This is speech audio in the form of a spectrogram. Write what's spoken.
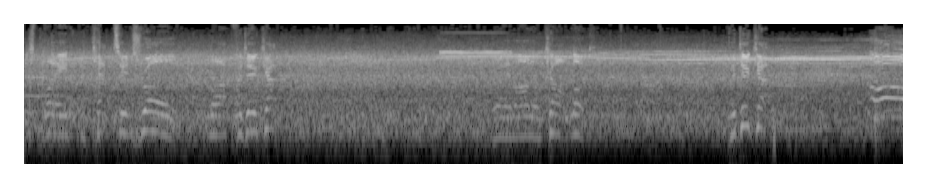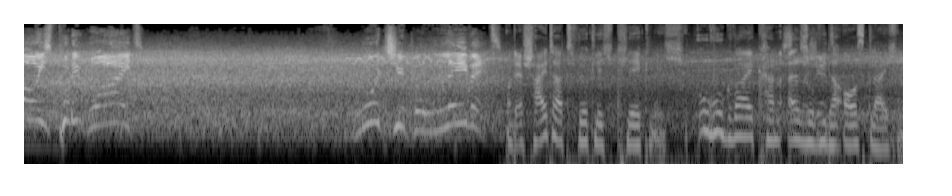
He's played the captain's role, Mark Viduka. Graham Arnold can't look. Viduka. Oh, he's put it wide. Would you believe it? Und er scheitert wirklich kläglich. Uruguay kann also wieder ausgleichen.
